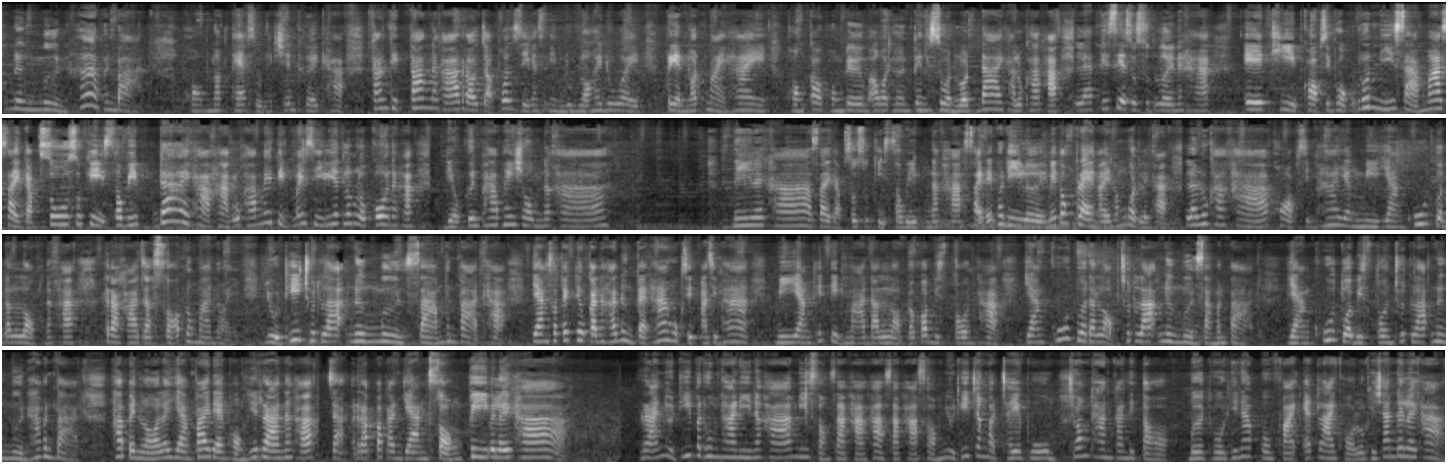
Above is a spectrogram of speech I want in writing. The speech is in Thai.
15,000 บาท พร้อมน็อตแท้ศูนย์อีกเช่นเคยค่ะ การติดตั้งนะคะ เราจะพ่นสีกันสนิมดุมล้อให้ด้วย เปลี่ยนน็อตใหม่ให้ ของเก่าของเดิมเอามาเทินเป็นส่วนลดได้ค่ะลูกค้าคะ และพิเศษสุดๆเลยนะคะ a t ีขอบ 16 รุ่นนี้สามารถใส่กับซูซูกิสวิฟได้ค่ะ หากลูกค้าไม่ติดไม่ซีเรียสเรื่องโลโก้นะคะเดี๋ยวขึ้นภาพให้ชมนะคะ นี่เลยค่ะใส่กับ Suzuki Swift นะคะ ใส่ได้พอดีเลยไม่ต้องแปลงอะไรทั้งหมดเลยค่ะ แล้วลูกค้าคะขอบ 15 ยังมียางคู่ตัวดันหลบนะคะ ราคาจะซอฟลงมาหน่อย อยู่ที่ชุดละ 13,000 บาทค่ะ ยางสเปคเดียวกันนะคะ 185 60 R15 มียางที่ติดมาดันหลบแล้วก็บิสโตนค่ะ ยางคู่ตัวดันหลบชุดละ 13,000 บาทยางคู่ตัวบิสโตนชุดละ 15,000 บาท ถ้าเป็นล้อและยางป้ายแดงของที่ร้านนะคะ จะรับประกันยาง 2 ปีไปเลยค่ะ ร้านอยู่ที่ปทุมธานีนะคะ มี 2 สาขาค่ะ สาขา 2 อยู่ที่จังหวัดชัยภูมิ ช่องทางการติดต่อ เบอร์โทรที่หน้าโปรไฟล์แอดไลน์ขอโลเคชั่นได้เลยค่ะ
